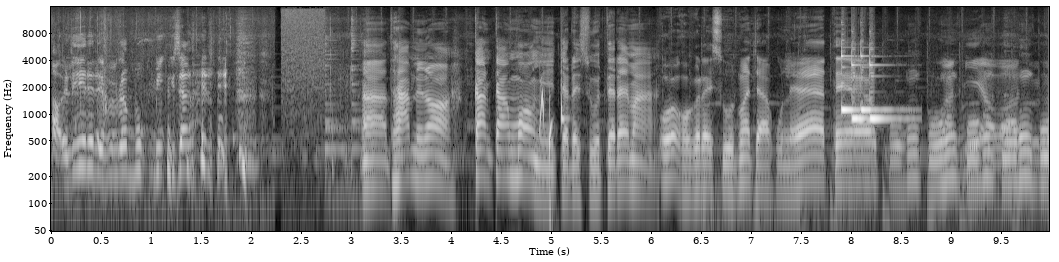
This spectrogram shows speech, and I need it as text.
เอาอีหลีเด้อเดี๋ยวมันบุกบิ๊กอีสังได้ดิอ่าถามหน่อยเนาะการกางหมองนี่จะได้สูตรแต่ได้มาโอ้ยเขาก็ได้สูตรมาจากคุณแหล้ว แต่ปูของปูของปูของปูของปู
